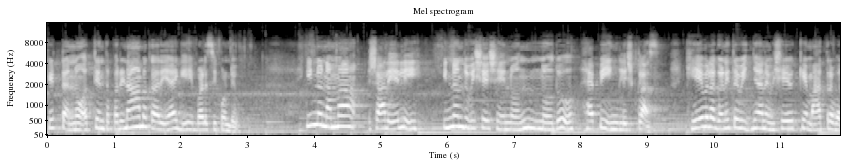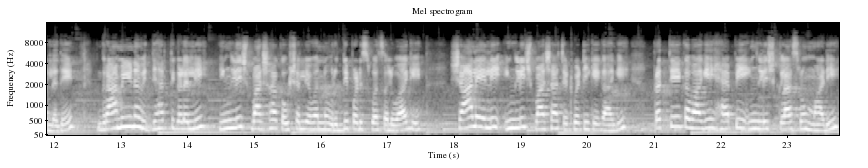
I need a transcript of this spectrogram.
ಕಿಟ್ಟನ್ನು ಅತ್ಯಂತ ಪರಿಣಾಮಕಾರಿಯಾಗಿ ಬಳಸಿಕೊಂಡೆವು. ಇನ್ನು ನಮ್ಮ ಶಾಲೆಯಲ್ಲಿ ಇನ್ನೊಂದು ವಿಶೇಷ ಏನು ಅನ್ನೋದು ಹ್ಯಾಪಿ ಇಂಗ್ಲೀಷ್ ಕ್ಲಾಸ್ ಕೇವಲ ಗಣಿತ ವಿಜ್ಞಾನ ವಿಷಯಕ್ಕೆ ಮಾತ್ರವಲ್ಲದೆ ಗ್ರಾಮೀಣ ವಿದ್ಯಾರ್ಥಿಗಳಲ್ಲಿ ಇಂಗ್ಲಿಷ್ ಭಾಷಾ ಕೌಶಲ್ಯವನ್ನು ವೃದ್ಧಿಪಡಿಸುವ ಸಲುವಾಗಿ ಶಾಲೆಯಲ್ಲಿ ಇಂಗ್ಲಿಷ್ ಭಾಷಾ ಚಟುವಟಿಕೆಗಾಗಿ ಪ್ರತ್ಯೇಕವಾಗಿ ಹ್ಯಾಪಿ ಇಂಗ್ಲಿಷ್ ಕ್ಲಾಸ್ ರೂಮ್ ಮಾಡಿ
